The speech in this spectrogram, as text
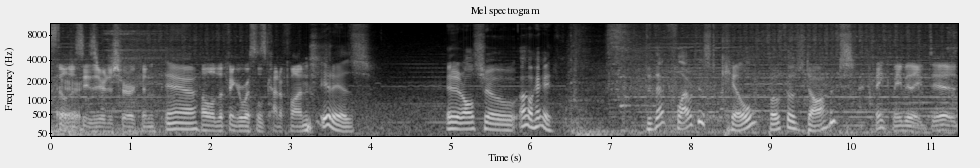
Still There. just easier to shuriken. Yeah, Although the finger whistle's kind of fun. it is. And it also. Oh, hey. Did that flautist kill both those dogs? Think maybe they did.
